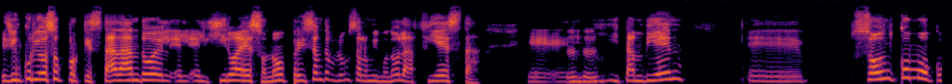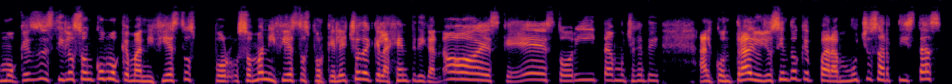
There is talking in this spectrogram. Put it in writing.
es bien curioso porque está dando el, el, giro a eso, ¿no? Precisamente volvemos a lo mismo, ¿no? La fiesta. Eh, y, también son como, como que esos estilos son como que manifiestos, por, son manifiestos, porque el hecho de que la gente diga, no, es que esto ahorita, mucha gente, al contrario, yo siento que para muchos artistas,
